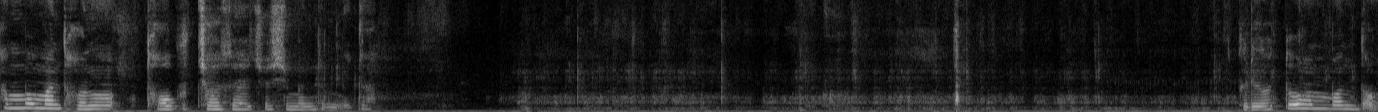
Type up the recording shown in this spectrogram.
한 번만 더, 넣- 더 붙여서 해주시면 됩니다. 그리고 또 한 번 더.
